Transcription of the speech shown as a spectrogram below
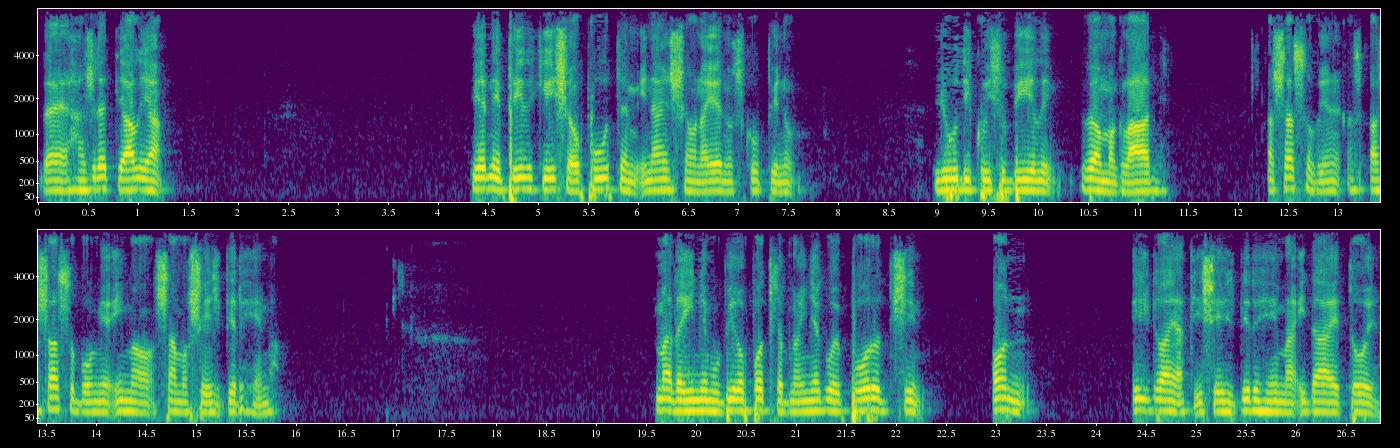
da je Hazreti Alija jedne prilike išao putem i naišao na jednu skupinu ljudi koji su bili veoma gladni, a sa sobom, a sa sobom je imao samo šest dirhema. Mada i njemu bilo potrebno i njegove porodici, on izdvajati šest dirhema i daje toj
